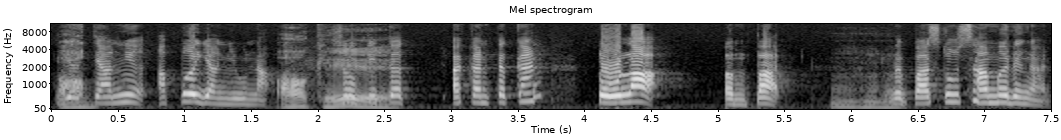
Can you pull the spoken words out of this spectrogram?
Dia Ah. tanya apa yang you nak. Okey. So kita akan tekan tolak 4. Lepas tu sama dengan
